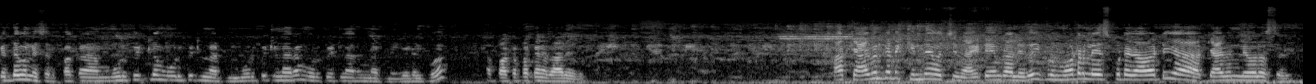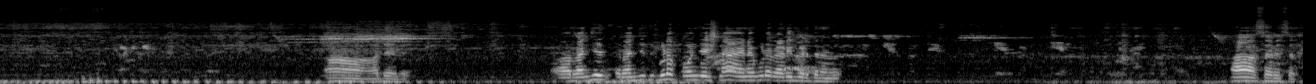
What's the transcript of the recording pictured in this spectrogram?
పెద్దగా ఉన్నాయి సార్. పక్క మూడు ఫీట్లు మూడు ఫీట్లు ఉన్నట్టు మూడు ఫీట్లున్నారా మూడు ఫీట్లున్నారా ఉన్నట్టు వెడల్పు. ఆ పక్క పక్కన రాలేదు. ఆ క్యాబిన్ కంటే కిందే వచ్చింది. హైట్ ఏం రాలేదు. ఇప్పుడు మోటార్లు వేసుకుంటా కాబట్టి ఆ క్యాబిన్ లెవెల్ వస్తుంది. అదే అదే. రంజిత్ రంజిత్ కూడా ఫోన్ చేసిన ఆయన కూడా రెడీ పెడుతున్నాను సరే సార్.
